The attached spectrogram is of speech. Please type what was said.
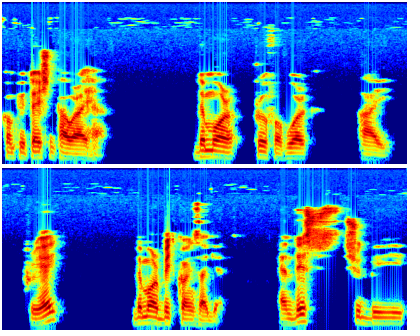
computation power I have. The more proof of work I create, the more bitcoins I get. And this should be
